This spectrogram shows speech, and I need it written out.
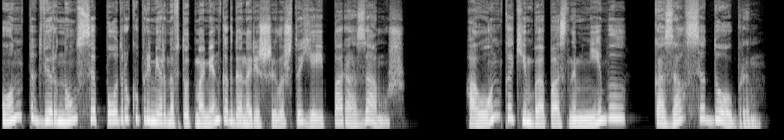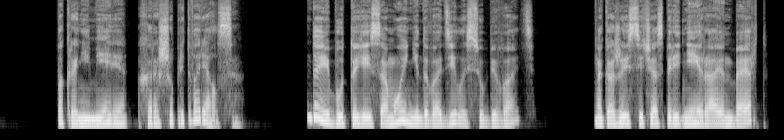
он подвернулся под руку примерно в тот момент, когда она решила, что ей пора замуж. А он, каким бы опасным ни был, казался добрым. По крайней мере, хорошо притворялся. Да и будто ей самой не доводилось убивать. Окажись сейчас перед ней Райан Берт,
